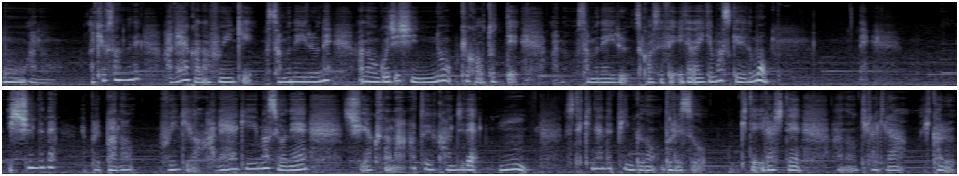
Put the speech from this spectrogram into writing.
もうあの明夫さんのね華やかな雰囲気サムネイルねあのご自身の許可を取ってあのサムネイル使わせていただいてますけれども、ね、一瞬でねやっぱり場の雰囲気が華やぎますよね。主役だなという感じで、うん、素敵なねピンクのドレスを着ていらしてあのキラキラ光る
